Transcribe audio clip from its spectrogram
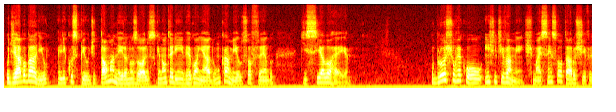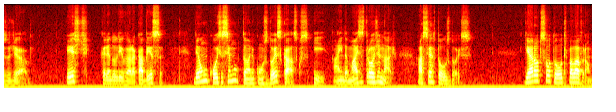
O diabo baliu e lhe cuspiu de tal maneira nos olhos que não teria envergonhado um camelo sofrendo de cialorreia. O bruxo recuou instintivamente, mas sem soltar os chifres do diabo. Este, querendo livrar a cabeça, deu um coice simultâneo com os dois cascos e, ainda mais extraordinário, acertou os dois. Geralt soltou outro palavrão,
